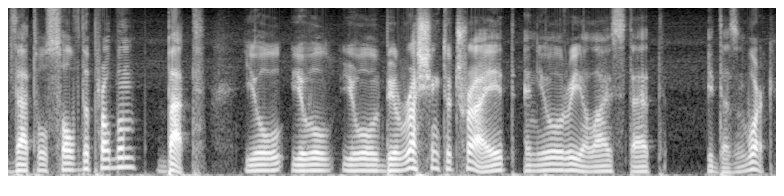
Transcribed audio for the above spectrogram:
that will solve the problem, but you'll you will you will be rushing to try it and you will realize that it doesn't work.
